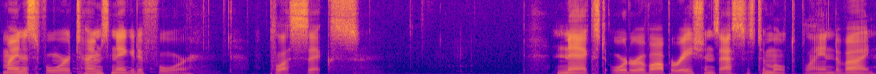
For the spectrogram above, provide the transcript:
minus 4 times negative 4 plus 6. Next, order of operations asks us to multiply and divide.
